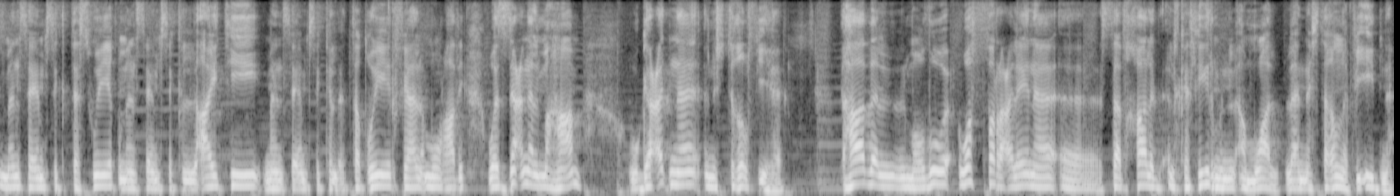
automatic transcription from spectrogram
من سيمسك التسويق؟ من سيمسك ال IT؟ من سيمسك التطوير في هالأمور هذه؟ وزعنا المهام وقعدنا نشتغل فيها. هذا الموضوع وفر علينا آه، أستاذ خالد الكثير من الأموال لأن اشتغلنا في إيدنا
